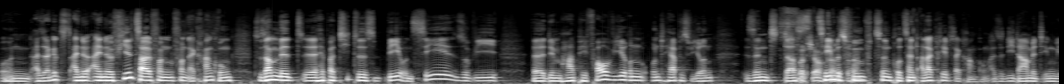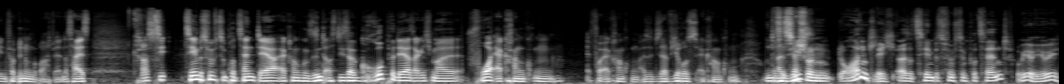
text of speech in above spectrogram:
Und also da gibt es eine, eine Vielzahl von, von Erkrankungen, zusammen mit äh, Hepatitis B und C sowie äh, dem HPV-Viren und Herpesviren sind das, das 10 bis 15 Prozent aller Krebserkrankungen, also die damit irgendwie in Verbindung gebracht werden. Das heißt, Krass. 10 bis 15 Prozent der Erkrankungen sind aus dieser Gruppe der, sag ich mal, Vorerkrankungen Vorerkrankungen, also dieser Viruserkrankung. Und das ist sieht, ja schon ordentlich, also 10 bis 15 Prozent. Uiuiui.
